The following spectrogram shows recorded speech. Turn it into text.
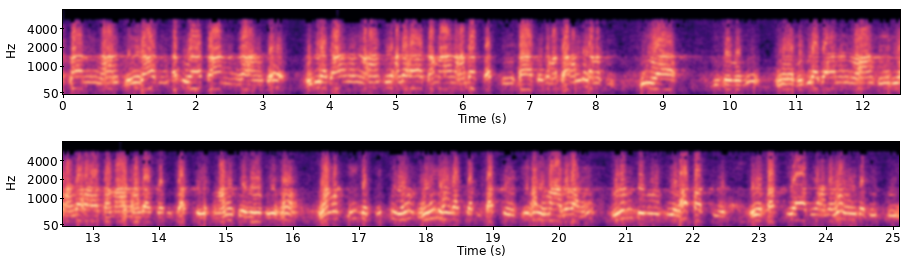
ස්වාමීන් වහන්සේ රාජින් අතුවා ස්වාමීන් වහන්සේ බුදුරජාණන් වහන්සේ අඳහා සමාන හඳක් ඇත්තේ කාටදම සහන්දමති. ඊවා විසවනි මේ බුදුරජාණන් වහන්සේගේ හඳහා සමාන හඳක් ඇති සත්‍යය මනුෂ්‍ය ලෝකේ නෑ. නමුත් ඊට පිටුවෙන් නිහිර හඳක් ඇති සත්‍යය කියන මාළවනේ දුරුම් දෙවි කියලා පස්තිය. ඒ පස්තියාගේ හඳ නොනිට පිටුයි.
